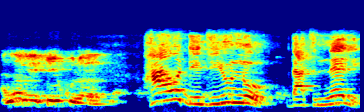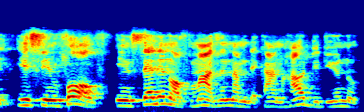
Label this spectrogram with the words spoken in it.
How did you know that Nelly is involved in selling of Mazi Nnamdi Kanu? How did you know?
